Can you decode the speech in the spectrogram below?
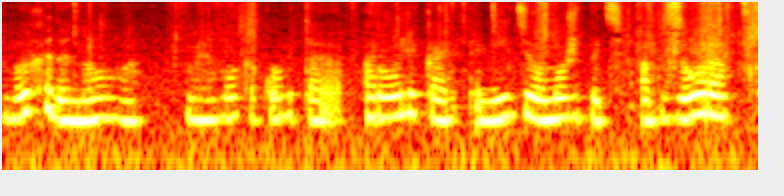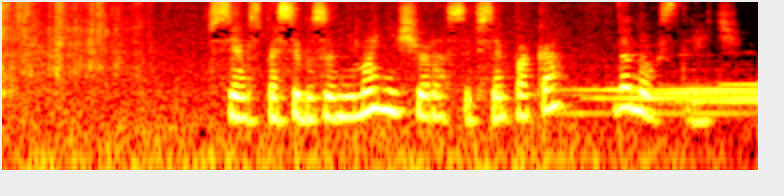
выхода нового моего какого-то ролика, видео, может быть, обзора. Всем спасибо за внимание еще раз и всем пока. До новых встреч!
